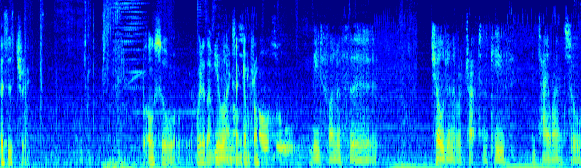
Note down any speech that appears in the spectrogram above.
this is true. But also, where did that Elon accent Musk come from? also made fun of the children that were trapped in the cave in Thailand, so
